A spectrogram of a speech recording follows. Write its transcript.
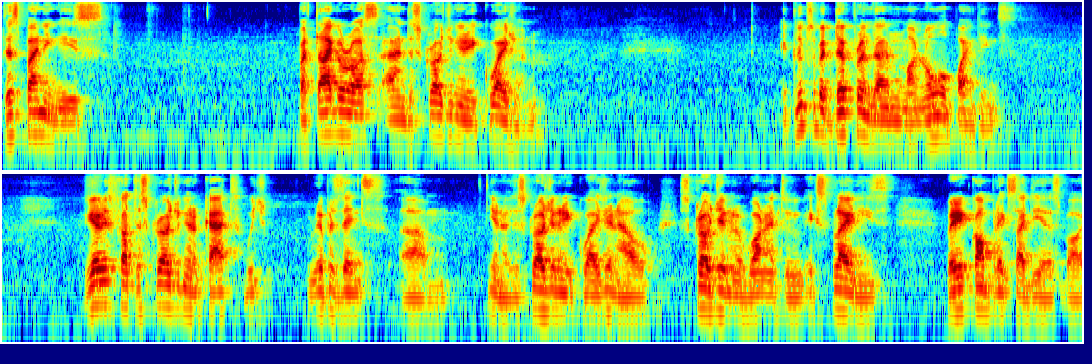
This painting is Pythagoras and the Schrodinger equation it looks a bit different than my normal paintings. Here it's got the Schrodinger cat which represents um, you know the Schrodinger equation how Schrodinger wanted to explain his very complex ideas by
